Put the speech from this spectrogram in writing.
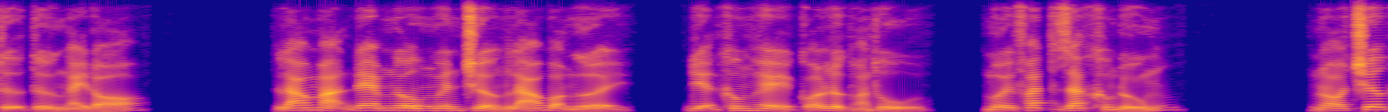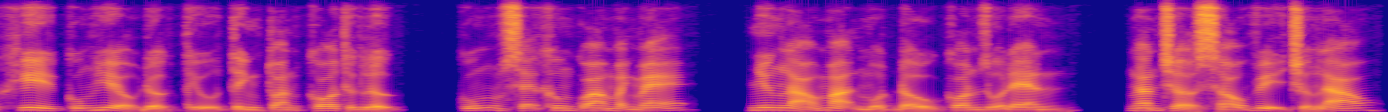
tự từ ngày đó. Lão mạn đem ngô nguyên trưởng lão bọn người, điện không hề có lực hoàn thủ, mới phát giác không đúng. Nó trước khi cũng hiểu được tiểu tính toán co thực lực, cũng sẽ không quá mạnh mẽ, nhưng lão mạn một đầu con rùa đen, ngăn trở sáu vị trưởng lão,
